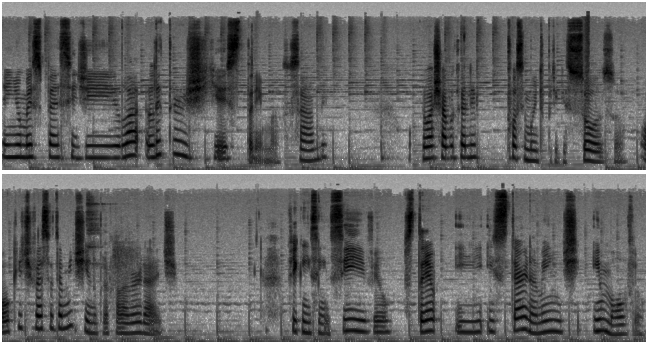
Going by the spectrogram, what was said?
em uma espécie de letargia extrema, sabe? Eu achava que ele fosse muito preguiçoso, ou que estivesse até mentindo, para falar a verdade. Fica insensível e externamente imóvel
